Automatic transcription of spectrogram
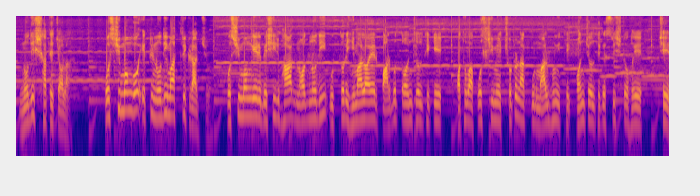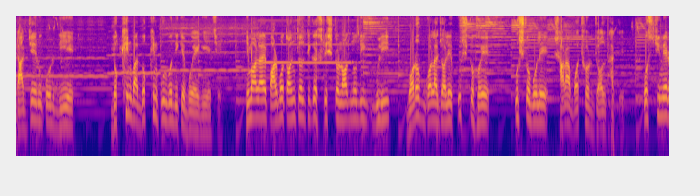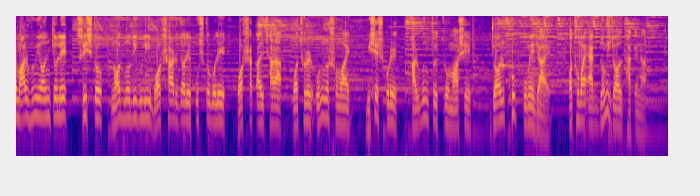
নদীর সাথে চলা। পশ্চিমবঙ্গ একটি নদীমাতৃক রাজ্য। পশ্চিমবঙ্গের বেশিরভাগ নদ নদী উত্তরে হিমালয়ের পার্বত্য অঞ্চল থেকে অথবা পশ্চিমে ছোট নাগপুর মালভূমি অঞ্চল থেকে সৃষ্ট হয়ে সেই রাজ্যের উপর দিয়ে দক্ষিণ বা দক্ষিণ পূর্ব দিকে বয়ে গিয়েছে। হিমালয়ের পার্বত অঞ্চল থেকে সৃষ্ট নদ নদীগুলি বরফ গলা জলে পুষ্ট হয়ে, পুষ্ট বলে সারা বছর জল থাকে। পশ্চিমের মালভূমি অঞ্চলে সৃষ্ট নদ নদীগুলি বর্ষার জলে পুষ্ট বলে বর্ষাকাল ছাড়া বছরের অন্য সময়, বিশেষ করে ফাল্গুন চৈত্র মাসে জল খুব কমে যায় অথবা একদমই জল থাকে না।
